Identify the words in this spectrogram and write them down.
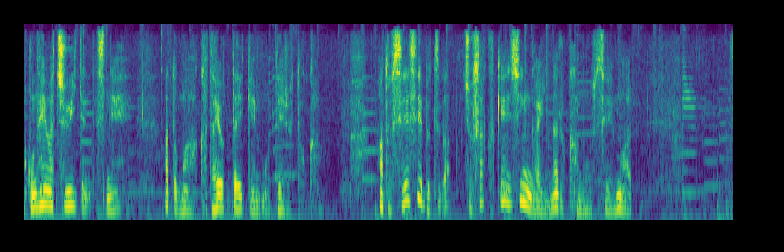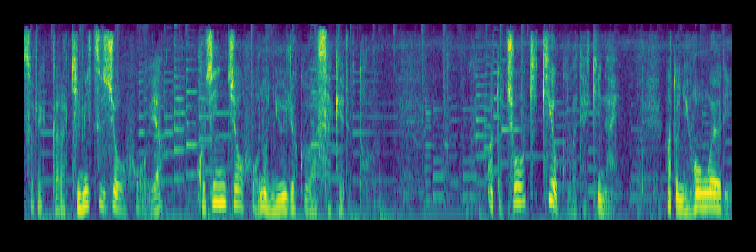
この辺は注意点ですね。あと、まあ、偏った意見も出るとか、あと生成物が著作権侵害になる可能性もある。それから機密情報や個人情報の入力は避けると。あと長期記憶ができない。あと日本語より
